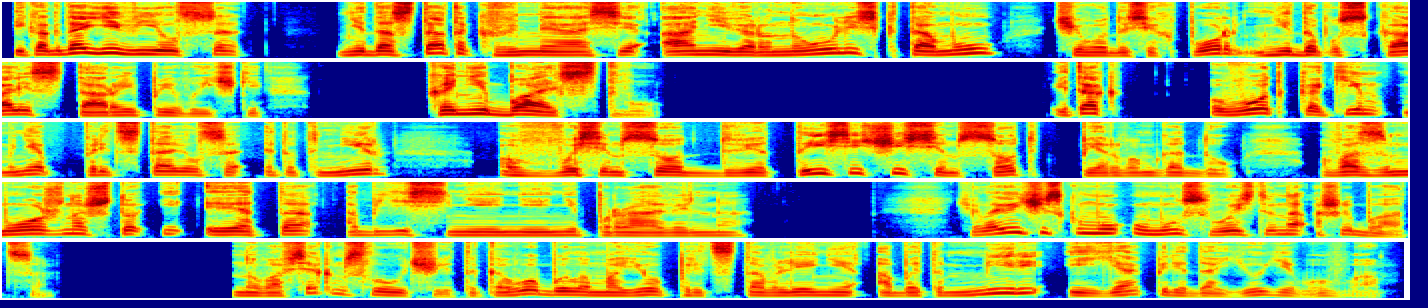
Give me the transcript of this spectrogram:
И когда явился недостаток в мясе, они вернулись к тому, чего до сих пор не допускали старые привычки каннибальству. Итак, вот каким мне представился этот мир в 802 701 году. Возможно, что и это объяснение неправильно. Человеческому уму свойственно ошибаться. Но во всяком случае таково было мое представление об этом мире, и я передаю его вам.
